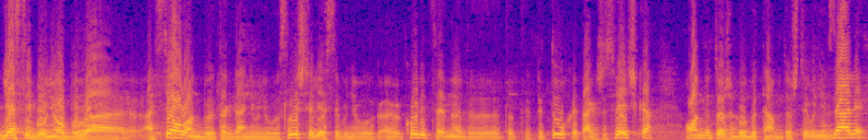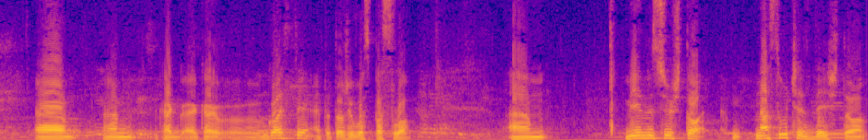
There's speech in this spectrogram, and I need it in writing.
если бы у него был осел, он бы тогда они бы не услышали, если бы у него была курица, ну, этот, этот петух и также свечка, он бы тоже был бы там. То, что его не взяли э, э, как, как в гости, это тоже его спасло. Э, имеется в виду, что нас учат здесь, что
